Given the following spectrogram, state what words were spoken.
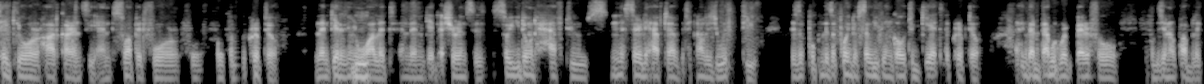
take your hard currency and swap it for for, for, for the crypto and then get it in your Mhm. wallet and then get assurances so you don't have to necessarily have to have the technology with you there's a there's a point of sale you can go to get the crypto i think that that would work better for for the general public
